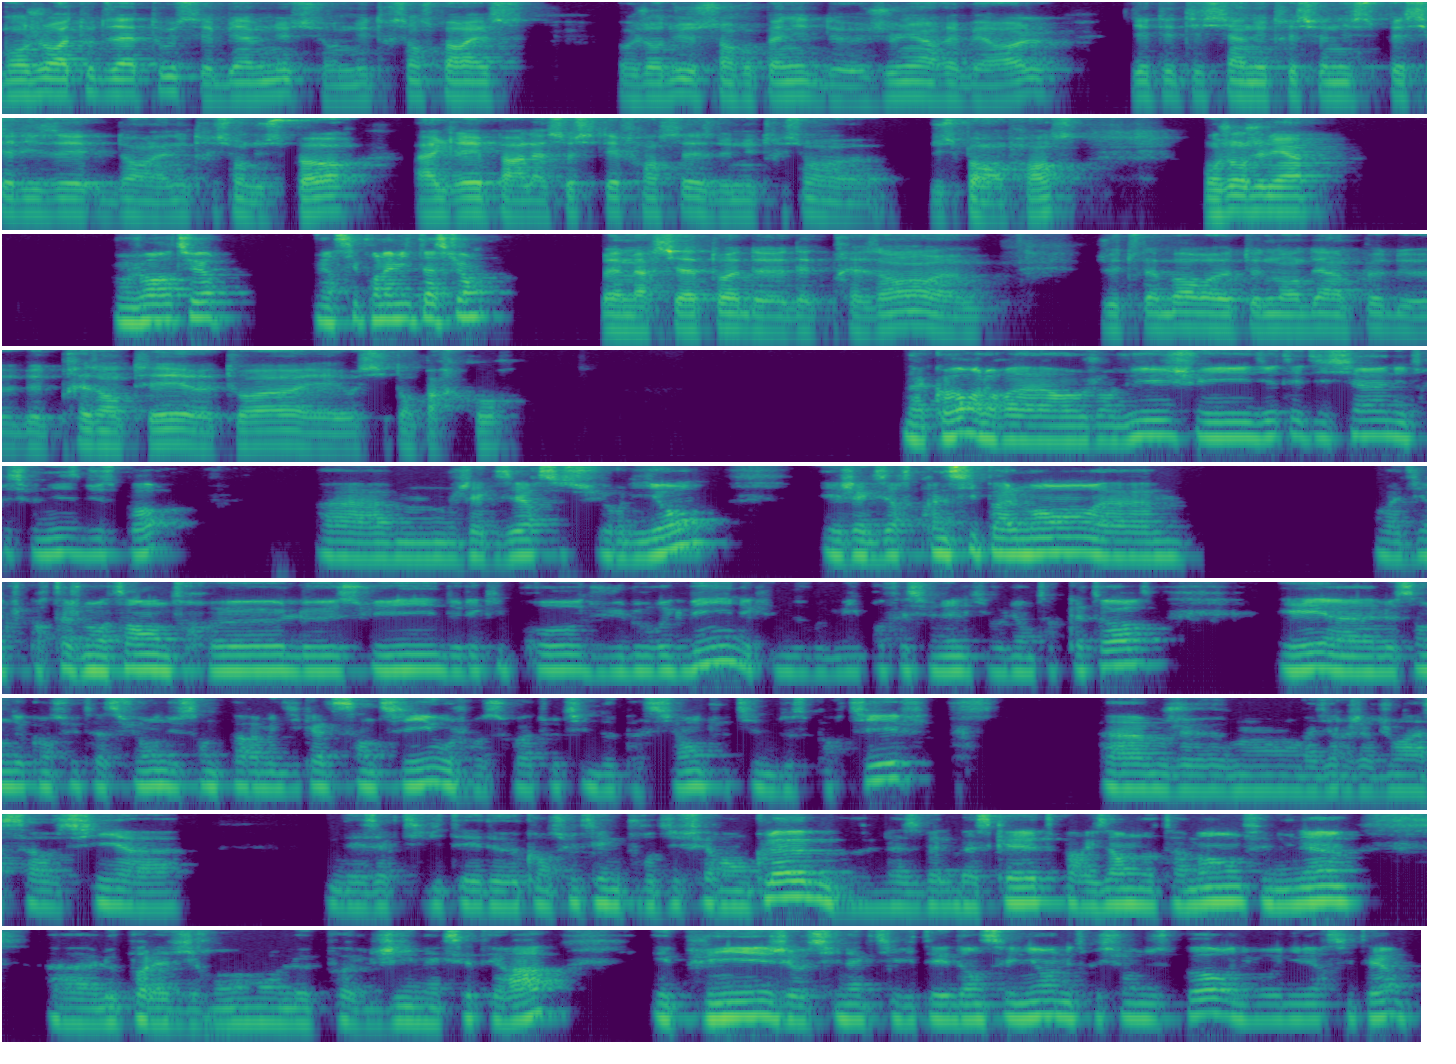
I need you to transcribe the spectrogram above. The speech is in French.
Bonjour à toutes et à tous et bienvenue sur Nutrition Sport Health. Aujourd'hui, je suis en compagnie de Julien Rébérol, diététicien nutritionniste spécialisé dans la nutrition du sport, agréé par la Société française de nutrition euh, du sport en France. Bonjour Julien. Bonjour Arthur, merci pour l'invitation. Ben, merci à toi d'être présent. Euh, je vais tout d'abord euh, te demander un peu de, de te présenter, euh, toi et aussi ton parcours. D'accord, alors aujourd'hui je suis diététicien nutritionniste du sport. Euh, j'exerce sur Lyon et j'exerce principalement, euh, on va dire, je partage mon temps entre le suivi de l'équipe pro du Loup Rugby, l'équipe de rugby professionnelle qui évolue en top 14, et euh, le centre de consultation du centre paramédical Santi où je reçois tout type de patients, tout type de sportifs. On va dire que j'adjoins à ça aussi des activités de consulting pour différents clubs, l'Asvel Basket par exemple notamment, féminin, le pôle aviron, le pôle gym, etc. Et puis j'ai aussi une activité d'enseignant en nutrition du sport au niveau universitaire,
